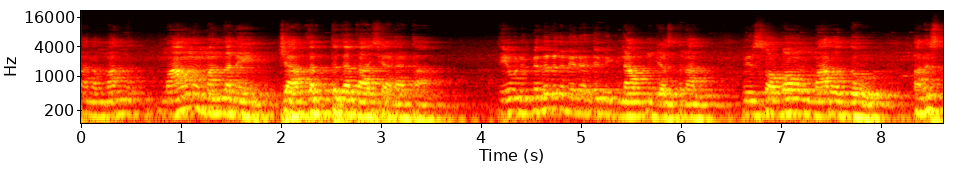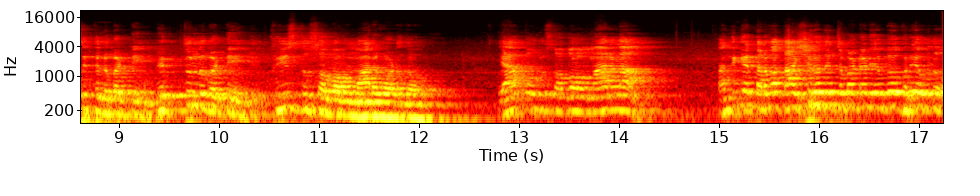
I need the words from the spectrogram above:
తన మంద మామ మందని జాగ్రత్తగా కాశాడట దేవుని పిల్లలుగా నేను అదే మీకు జ్ఞాపకం చేస్తున్నాను. మీ స్వభావం మారొద్దు. పరిస్థితులు బట్టి వ్యక్తులను బట్టి క్రీస్తు స్వభావం మారకూడదు. యాకోబు స్వభావం మారలా. అందుకే తర్వాత ఆశీర్వదించబడ్డాడు ఎగ్గో గురేవులో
